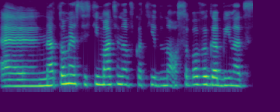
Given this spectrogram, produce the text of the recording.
E, natomiast jeśli macie na przykład jednoosobowy gabinet,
